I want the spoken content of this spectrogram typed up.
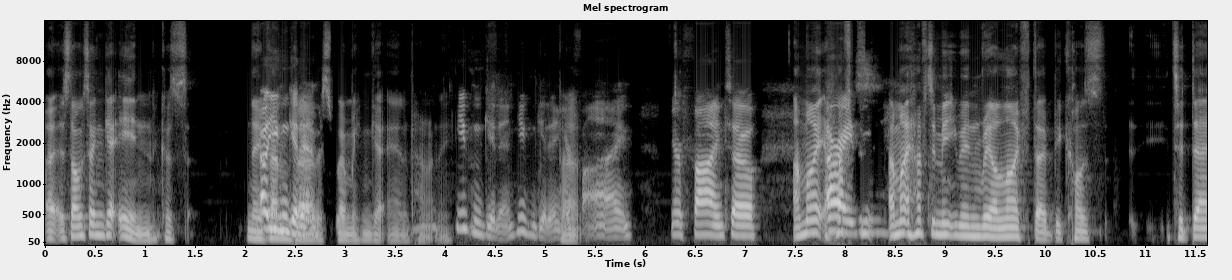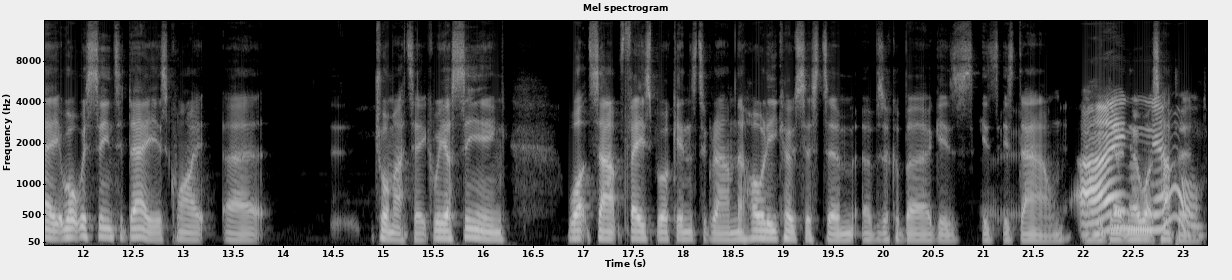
uh, as long as I can get in because Oh, you can get in. is when we can get in. Apparently, you can get in you can get in you're fine you're fine so I might All have right, to, I might have to meet you in real life though because today what we're seeing today is quite uh, traumatic. We are seeing WhatsApp, Facebook, Instagram, the whole ecosystem of Zuckerberg is is is uh, down. I don't know what's know. happened.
